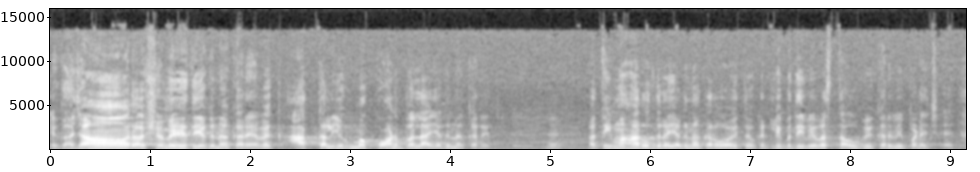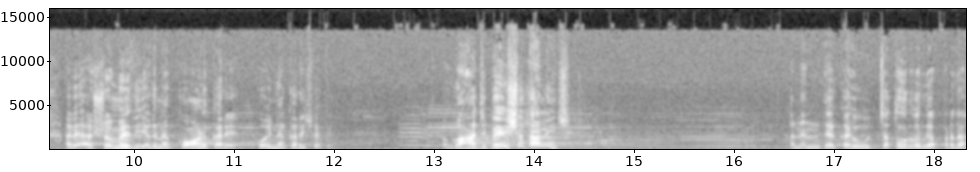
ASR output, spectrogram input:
એક હજાર અશ્વમેધ યજ્ઞ કરે. હવે આ કલયુગમાં કોણ ભલા યજ્ઞ કરે છે? અતિ મહારુદ્ર યજ્ઞ કરવો હોય તો કેટલી બધી વ્યવસ્થા ઊભી કરવી પડે છે. હવે અશ્વમેધ યજ્ઞ કોણ કરે? કોઈ ન કરી શકે? વાજપેયી શતાની છે. અને અંતે કહ્યું ચતુર્વર્ગ પ્રદા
